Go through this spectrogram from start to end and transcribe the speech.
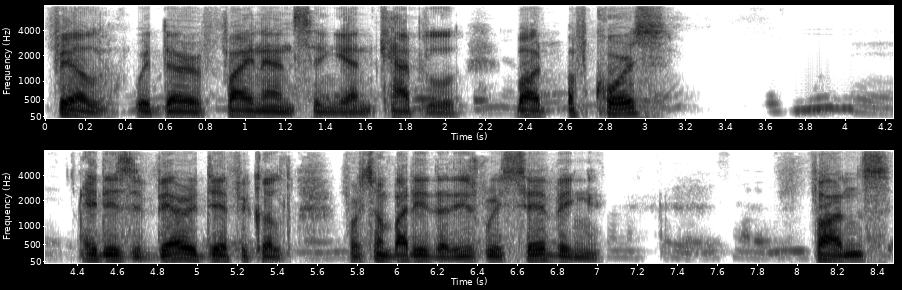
fill with their financing and capital. But of course, it is very difficult for somebody that is receiving funds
